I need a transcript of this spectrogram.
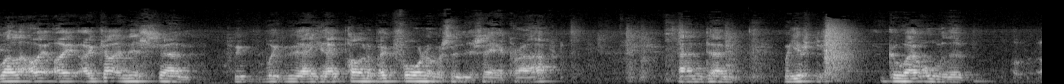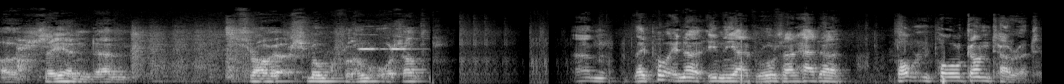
Well, I, I, I got in this, um, we, we, we had piled about four of us in this aircraft, and um, we used to go out over the uh, sea and um, throw out a smoke float or something. Um, they put in a, in the Avros, they had a Boulton Paul gun turret.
